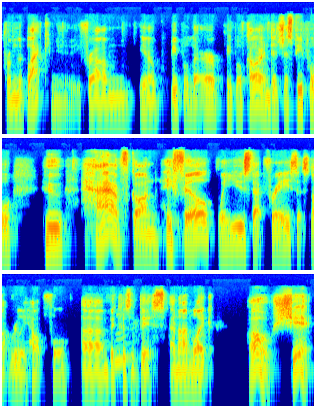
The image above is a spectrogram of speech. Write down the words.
from the black community from you know people that are people of color indigenous people who have gone hey phil when you use that phrase that's not really helpful um, because of this and i'm like oh shit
